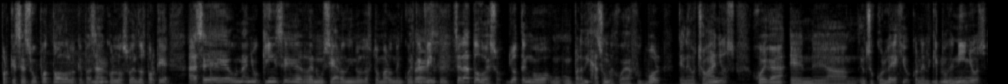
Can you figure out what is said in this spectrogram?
porque se supo todo lo que pasaba con los sueldos, porque hace un año 15 renunciaron y no los tomaron en cuenta. Pues, en fin, sí. se da todo eso. Yo tengo un, un par de hijas, una juega fútbol, tiene ocho años, juega en, eh, um, en su colegio con el equipo de niños,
